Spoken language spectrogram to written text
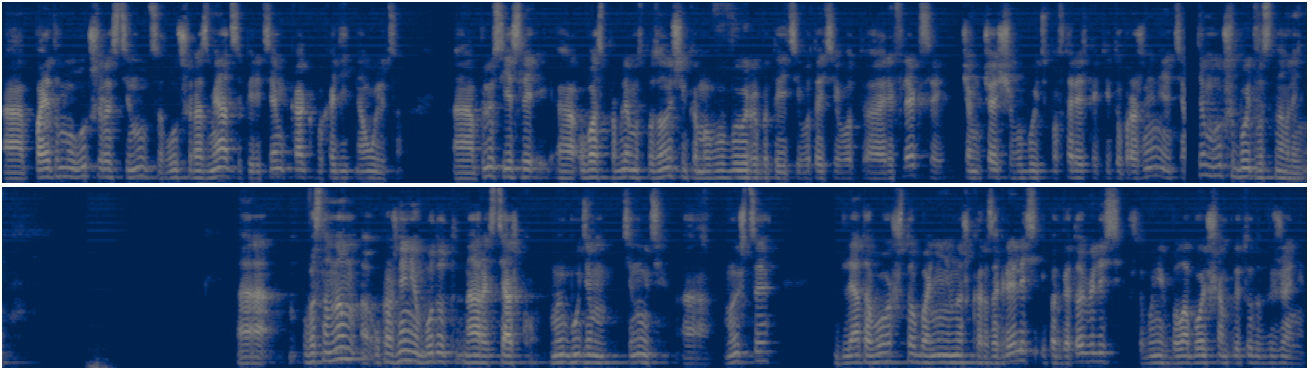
А, поэтому лучше растянуться, лучше размяться перед тем, как выходить на улицу. А, плюс, если а, у вас проблемы с позвоночником, и вы выработаете вот эти вот рефлексы, чем чаще вы будете повторять какие-то упражнения, тем, тем лучше будет восстановление. В основном упражнения будут на растяжку. Мы будем тянуть мышцы для того, чтобы они немножко разогрелись и подготовились, чтобы у них была больше амплитуда движения.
